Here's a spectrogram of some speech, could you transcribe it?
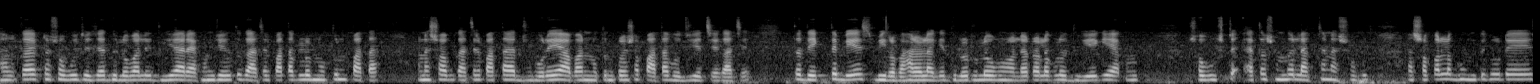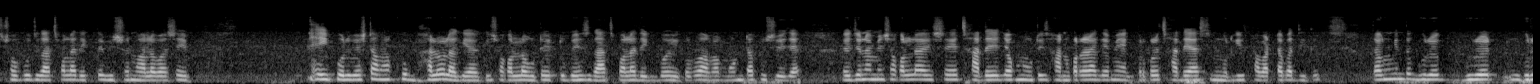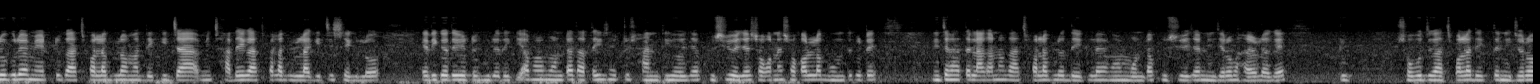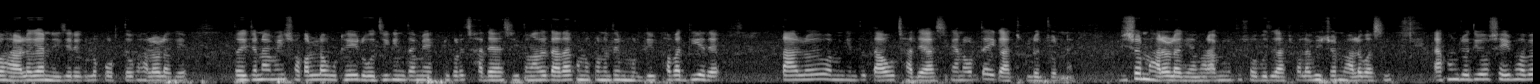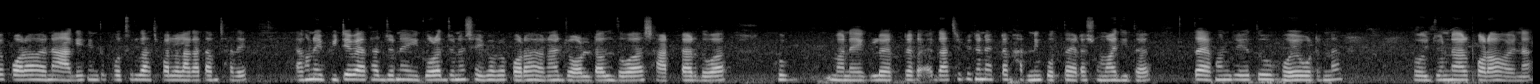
হালকা একটা সবুজ হয়ে যায় ধুলোবালি ধুয়ে। আর এখন যেহেতু গাছের পাতাগুলো নতুন পাতা মানে সব গাছের পাতা ঝরে আবার নতুন করে সব পাতা গজিয়েছে গাছে। তো দেখতে বেশ ভালো লাগে। ধুলো টুলো টলাগুলো ধুয়ে গিয়ে এখন সবুজটা এত সুন্দর লাগছে না, সবুজ। আর সকালে ঘুম থেকে উঠে সবুজ গাছপালা দেখতে ভীষণ ভালোবাসে। এই পরিবেশটা আমার খুব ভালো লাগে আর কি। সকালবেলা উঠে একটু বেশ গাছপালা দেখব এই করব, আমার মনটা খুশি হয়ে যায়। এই জন্য আমি সকালবেলা এসে ছাদে যখন উঠি, স্নান করার আগে আমি একবার করে ছাদে আসি মুরগির খাবার টাবার দিতে। তখন কিন্তু ঘুরে ঘুরে ঘুরে ঘুরে আমি একটু গাছপালাগুলো আমার দেখি। যা আমি ছাদে গাছপালাগুলো লাগিয়েছি সেগুলো এদিক ওদিকে একটু ঘুরে দেখি। আমার মনটা তাতেই একটু শান্তি হয়ে যায়, খুশি হয়ে যায়। সকালে, সকালবেলা ঘুম থেকে উঠে নিজের হাতে লাগানো গাছপালাগুলো দেখলে আমার মনটা খুশি হয়ে যায়, নিজেরও ভালো লাগে। একটু সবুজ গাছপালা দেখতে নিজেরও ভালো লাগে আর নিজের এগুলো করতেও ভালো লাগে। তো এই জন্য আমি সকালবেলা উঠেই রোজই কিন্তু আমি একটু করে ছাদে আসি। তোমাদের দাদা কোনো কোনো দিন মুরগির খাবার দিয়ে দেয়, তাহলেও আমি কিন্তু তাও ছাদে আসি কেন? ওটা এই গাছগুলোর জন্যে। ভীষণ ভালো লাগে আমার। আমি কিন্তু সবুজ গাছপালা ভীষণ ভালোবাসি। এখন যদিও সেইভাবে করা হয় না, আগে কিন্তু প্রচুর গাছপালা লাগাতাম ছাদে। এখন এই পিঠে ব্যথার জন্য, এই করার জন্য সেইভাবে করা হয় না। জল টল দেওয়া, সার টার দেওয়া, খুব মানে এগুলো একটা গাছের পিছনে একটা খাটনি করতে হয়, একটা সময় দিতে হয়। তো এখন যেহেতু হয়ে ওঠে না ওই জন্য আর করা হয় না।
